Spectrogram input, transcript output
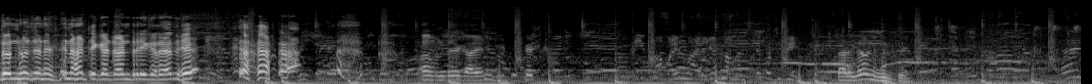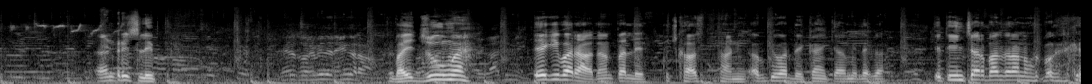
दोनों जने बिना टिकट एंट्री करे थे। हम ले गए इनकी टिकट नहीं मिलते। एंट्री स्लिप भाई जू में एक ही बार आया था पहले। कुछ खास था नहीं। अब की बार देखा है क्या मिलेगा। ये तीन चार बंदरा नोट पकड़ कर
